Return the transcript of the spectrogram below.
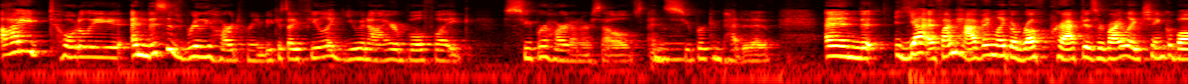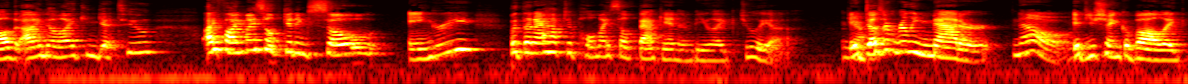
I totally, and this is really hard for me because I feel like you and I are both like super hard on ourselves and mm-hmm. super competitive. And yeah, if I'm having like a rough practice or if I like shank a ball that I know I can get to, I find myself getting so angry, but then I have to pull myself back in and be like, Julia, Yeah. it doesn't really matter No. if you shank a ball. Like,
